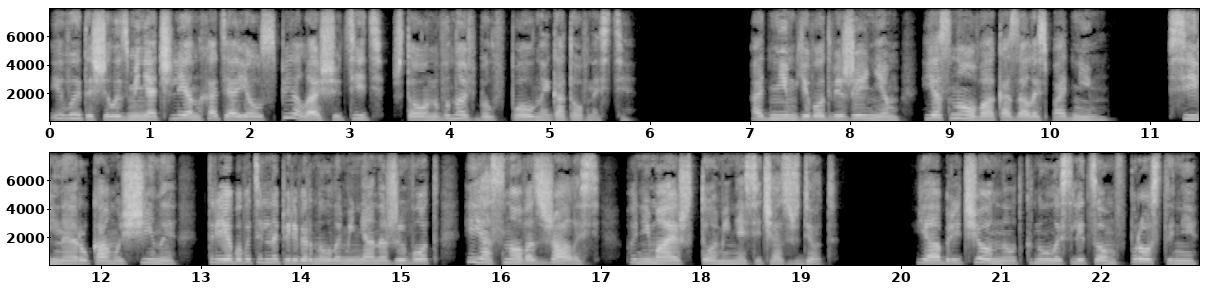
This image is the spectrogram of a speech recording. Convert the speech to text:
и вытащил из меня член, хотя я успела ощутить, что он вновь был в полной готовности. Одним его движением я снова оказалась под ним. Сильная рука мужчины требовательно перевернула меня на живот, и я снова сжалась, понимая, что меня сейчас ждет. Я обреченно уткнулась лицом в простыни,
